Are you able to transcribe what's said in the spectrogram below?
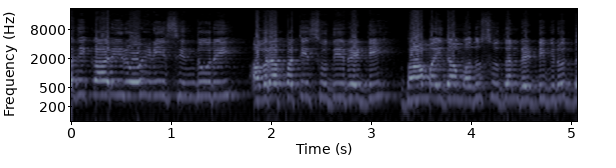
ಅಧಿಕಾರಿ ರೋಹಿಣಿ ಸಿಂಧೂರಿ, ಅವರ ಪತಿ ಸುಧೀರ್ ರೆಡ್ಡಿ ಬಾಮೈದ ಮಧುಸೂದನ್ ರೆಡ್ಡಿ ವಿರುದ್ಧ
